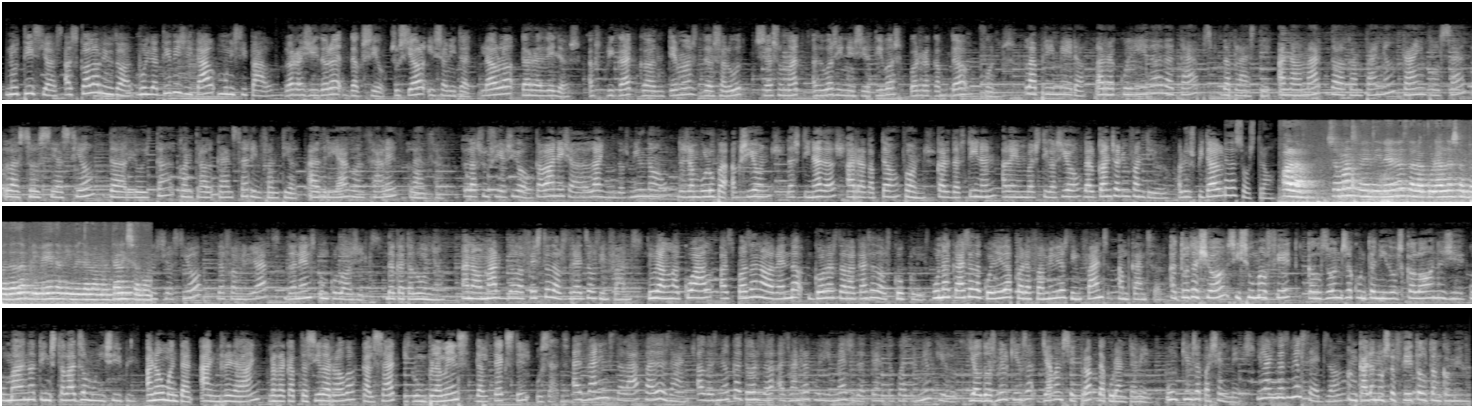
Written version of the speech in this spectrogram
Notícies. Escola Riudor. Butlletí digital municipal. La regidora d'Acció Social i Sanitat, Laura Tarradellas, ha explicat que en temes de salut s'ha sumat a dues iniciatives per recaptar fons. La primera, la recollida de taps de plàstic en el marc de la campanya que ha impulsat l'Associació de Lluita contra el Càncer Infantil, Adrià González Lanza. L'associació, que va néixer l'any 2009, desenvolupa accions destinades a recaptar fons que es destinen a la investigació del càncer infantil a l'Hospital de Sostre. Hola, som els nens i nenes de la Coral de Sant Padà de primer de nivell elemental i segon. Associació de Familiars de Nens Oncològics de Catalunya en el marc de la Festa dels Drets dels Infants, durant la qual es posen a la venda gorres de la Casa dels Cuclis, una casa d'acollida per a famílies d'infants amb càncer. A tot això s'hi suma el fet que els 11 contenidors que l'ONG Humana té instal·lats al municipi. Han augmentat any rere any la recaptació de roba, calçat i complements del tèxtil usats. Es van instal·lar fa dos anys. El 2014 es van recollir més de 34.000 quilos. I el 2015 ja van ser prop de 40.000, un 15% més. I l'any 2016? Encara no s'ha fet el tancament.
